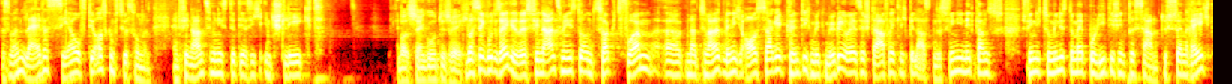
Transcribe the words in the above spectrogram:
das waren leider sehr oft die Auskunftspersonen. Ein Finanzminister, der sich entschlägt, was sein gutes Recht Was sein gutes Recht ist. Er ist Finanzminister und sagt vor dem äh, Nationalrat, wenn ich aussage, könnte ich mich möglicherweise strafrechtlich belasten. Das finde ich nicht ganz, das finde ich zumindest einmal politisch interessant. Das ist sein Recht,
